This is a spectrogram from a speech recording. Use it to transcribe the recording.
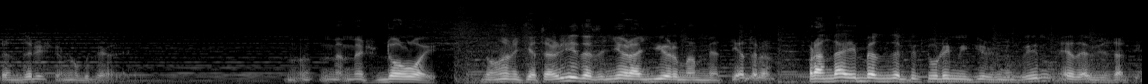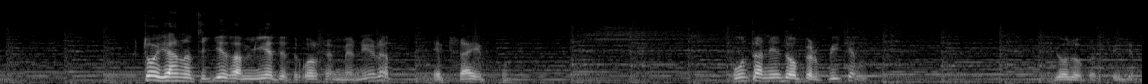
Se ndryshe nuk del me, me çdo lloj. Duhen që të lidhet njëra ngjyrë me tjetrën, prandaj bëhet dhe pikturimi që është në vim edhe vizatimi. Këto janë të gjitha mjetet ose mënyrat e kësaj pune. Unë tani do përpiqem, jo do përpiqem,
